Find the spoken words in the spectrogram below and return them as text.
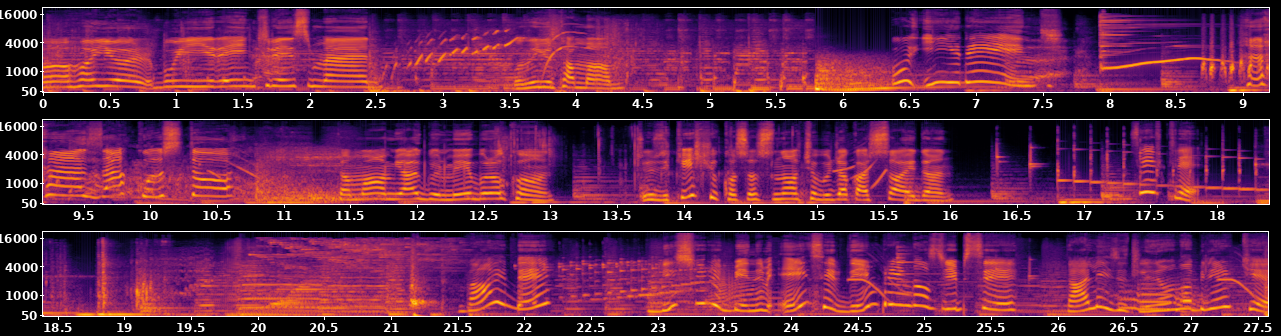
Aa, hayır bu iğrenç resmen. Bunu yutamam. Bu iğrenç. Zak. Tamam ya gülmeyi bırakın. Suzy keşke kasasını çabucak açsaydın. Zevkli. Vay be. Bir sürü benim en sevdiğim Pringles cipsi. Daha lezzetli ne olabilir ki?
